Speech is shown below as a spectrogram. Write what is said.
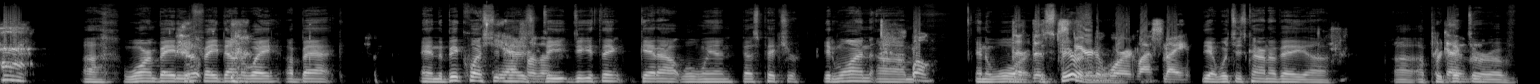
uh, Warren Beatty, and. Faye Dunaway are back. And the big question Yeah, is: the- do, you- do you think Get Out will win Best Picture? It won um, well, an award, the, the, Spirit, Award. last night. Yeah, which is kind of a uh, uh, a predictor of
